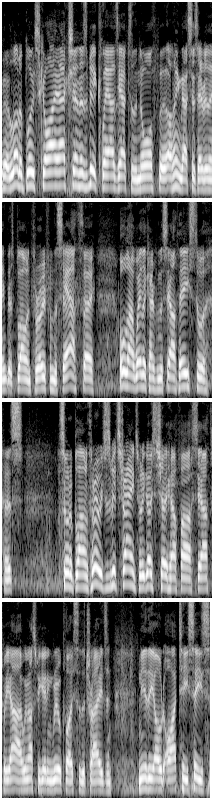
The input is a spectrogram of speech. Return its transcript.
We've got a lot of blue sky action. There's a bit of clouds out to the north, but I think that's just everything that's blowing through from the south. So all our weather came from the southeast, and it's sort of blowing through, which is a bit strange, but it goes to show you how far south we are. We must be getting real close to the trades and near the old ITC's,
